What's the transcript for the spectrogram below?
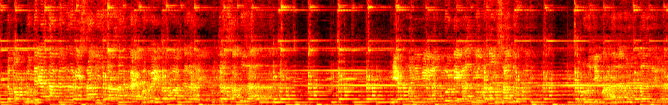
तर मग कुत्र्याचा कलरी साधूचा सारखा आहे. भगवे भगवा कलर आहे. कुत्र साधू झालं? एक म्हणे मी लंगोटी घालतो म्हणून साधू. तुकडोजी महाराजांना उत्तर दिलं.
